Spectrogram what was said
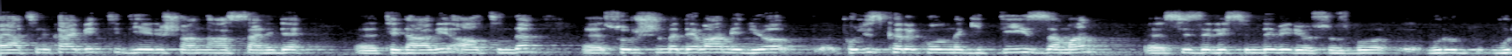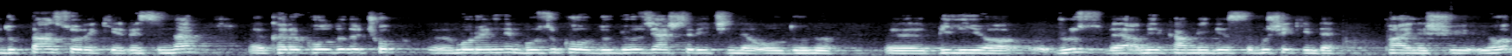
hayatını kaybetti, diğeri şu anda hastanede e, tedavi altında. E, soruşturma devam ediyor. Polis karakoluna gittiği zaman e, siz de resimde veriyorsunuz bu e, vurduktan sonraki resimler. E, karakolda da çok e, moralinin bozuk olduğu, gözyaşları içinde olduğunu e, biliyor Rus ve Amerikan medyası bu şekilde paylaşıyor.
